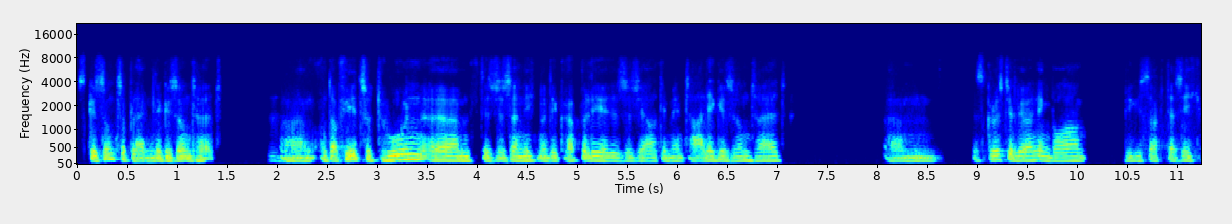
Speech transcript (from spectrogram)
ist gesund zu bleiben, die Gesundheit. Mhm. Ähm, und da viel zu tun. Ähm, das ist ja nicht nur die körperliche, das ist ja auch die mentale Gesundheit. Ähm, das größte Learning war, wie gesagt, dass ich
